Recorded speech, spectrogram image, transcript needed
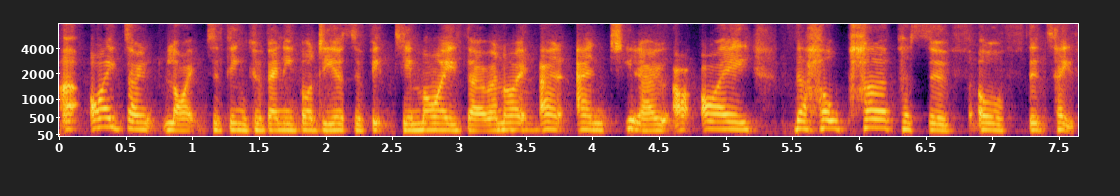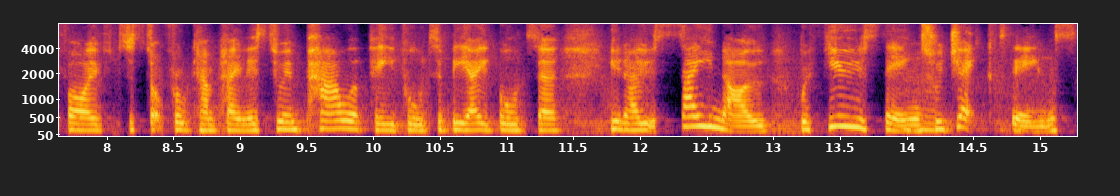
I don't like to think of anybody as a victim either. And I, and, and you know, I, I, the whole purpose of, of the Take Five to Stop Fraud campaign is to empower people to be able to, you know, say no, refuse things, mm-hmm. reject things.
